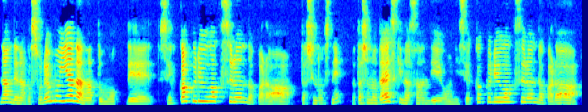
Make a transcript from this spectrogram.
なんでなんかそれも嫌だなと思ってせっかく留学するんだから私のね私の大好きなサンディエゴにせっかく留学するんだから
